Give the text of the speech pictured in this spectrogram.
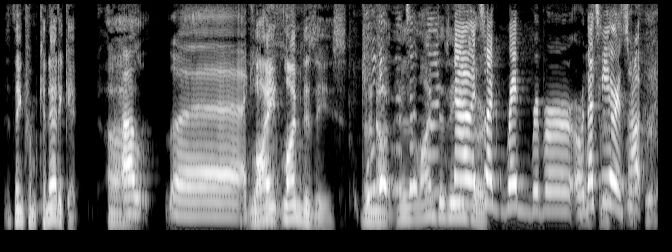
the thing from Connecticut. Uh, uh, Lyme. Lyme disease. Can you No, get- is is it it Lyme Lyme? disease? No, or- it's like Red River, or Ross that's River, here. It's Ross not, River.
